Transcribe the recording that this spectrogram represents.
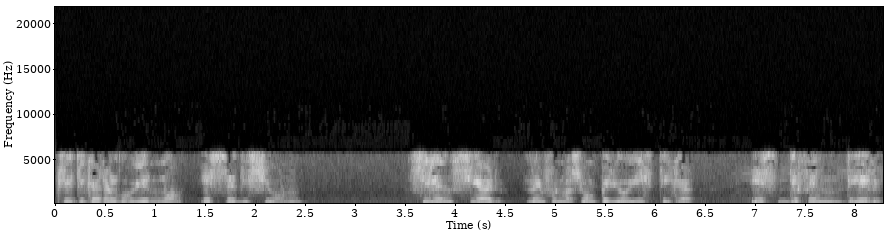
criticar al gobierno es sedición, silenciar la información periodística es defender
